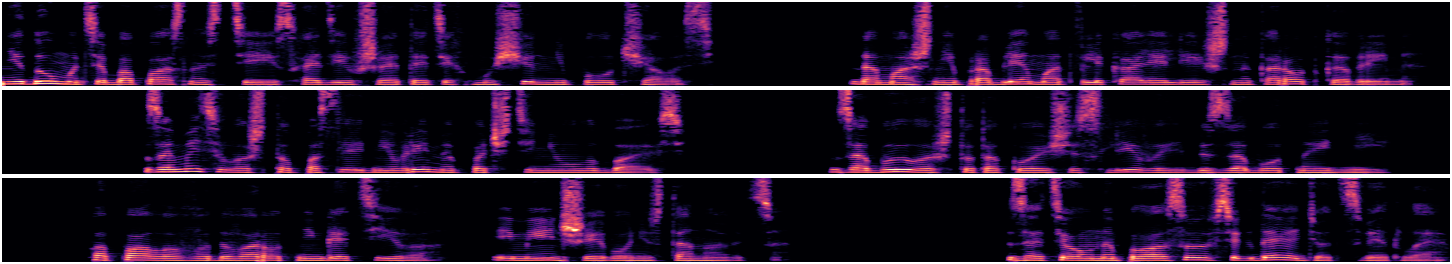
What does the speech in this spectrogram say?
Не думать об опасности, исходившей от этих мужчин, не получалось. Домашние проблемы отвлекали лишь на короткое время. Заметила, что последнее время почти не улыбаюсь. Забыла, что такое счастливые и беззаботные дни. Попала в водоворот негатива, и меньше его не становится. За темной полосой всегда идет светлое.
